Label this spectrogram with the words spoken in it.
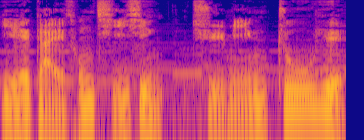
也改从其姓，取名朱越。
